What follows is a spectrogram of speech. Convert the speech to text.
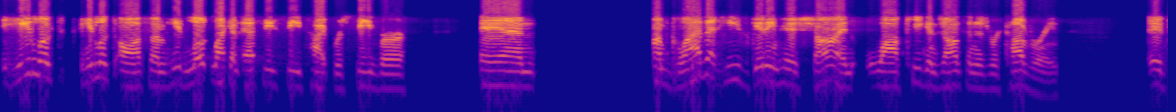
he looked he looked awesome. He looked like an SEC type receiver, and I'm glad that he's getting his shine while Keagan Johnson is recovering. It's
